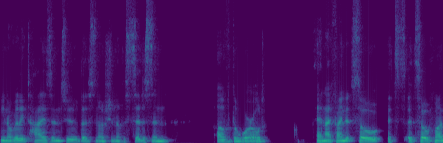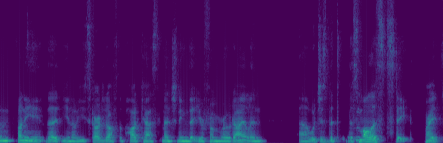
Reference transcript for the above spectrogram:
you know, really ties into this notion of a citizen of the world. And I find it so it's it's so fun funny that you know you started off the podcast mentioning that you're from Rhode Island, uh, which is the the smallest state, right?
